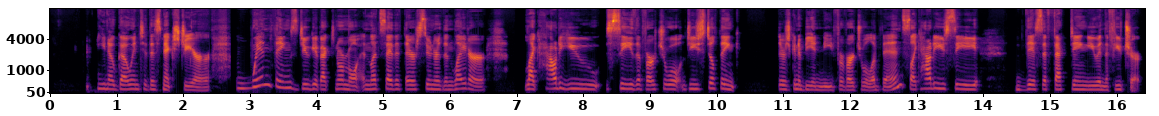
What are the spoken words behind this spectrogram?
you know go into this next year when things do get back to normal and let's say that they're sooner than later like how do you see the virtual do you still think there's going to be a need for virtual events like how do you see this affecting you in the future?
